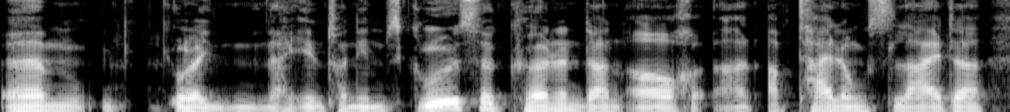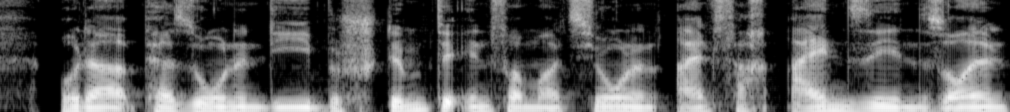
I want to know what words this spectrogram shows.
ähm, oder nach Unternehmensgröße können dann auch Abteilungsleiter oder Personen, die bestimmte Informationen einfach einsehen sollen,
